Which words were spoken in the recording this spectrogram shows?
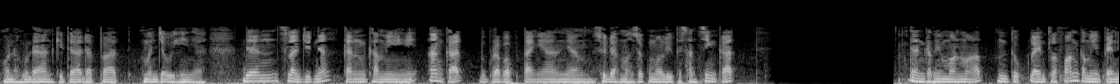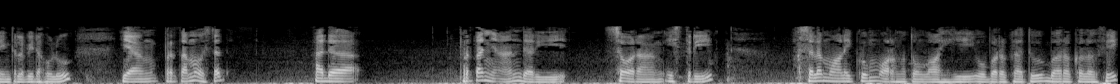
Mudah-mudahan kita dapat menjauhinya. Dan selanjutnya akan kami angkat Beberapa pertanyaan yang sudah masuk melalui pesan singkat dan kami mohon maaf untuk line telepon kami pending terlebih dahulu. Yang pertama Ustadz, ada pertanyaan dari seorang istri. Assalamualaikum warahmatullahi wabarakatuh. Barakallahu.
